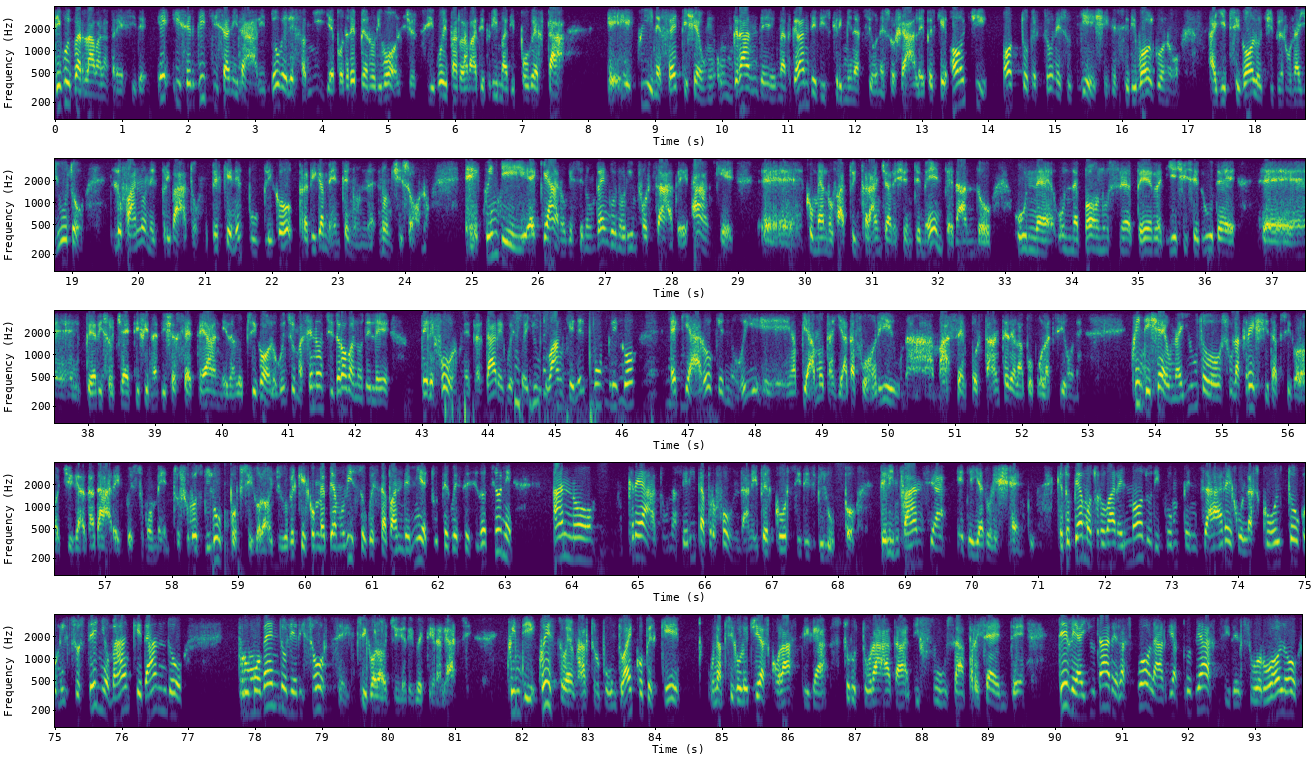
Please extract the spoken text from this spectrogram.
di cui parlava la preside e i servizi sanitari dove le famiglie potrebbero rivolgersi, voi parlavate prima di povertà e qui in effetti c'è un, un grande, una grande discriminazione sociale perché oggi 8 persone su 10 che si rivolgono agli psicologi per un aiuto lo fanno nel privato perché nel pubblico praticamente non, non ci sono. E quindi è chiaro che se non vengono rinforzate anche eh, come hanno fatto in Francia recentemente, dando un, un bonus per 10 sedute eh, per i soggetti fino a 17 anni dallo psicologo, insomma se non si trovano delle delle forme per dare questo aiuto anche nel pubblico, è chiaro che noi eh, abbiamo tagliata fuori una massa importante della popolazione. Quindi c'è un aiuto sulla crescita psicologica da dare in questo momento, sullo sviluppo psicologico, perché come abbiamo visto questa pandemia e tutte queste situazioni hanno creato una ferita profonda nei percorsi di sviluppo dell'infanzia e degli adolescenti, che dobbiamo trovare il modo di compensare con l'ascolto, con il sostegno, ma anche dando, promuovendo le risorse psicologiche di questi ragazzi. Quindi questo è un altro punto, ecco perché una psicologia scolastica strutturata, diffusa, presente, deve aiutare la scuola a riappropriarsi del suo ruolo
